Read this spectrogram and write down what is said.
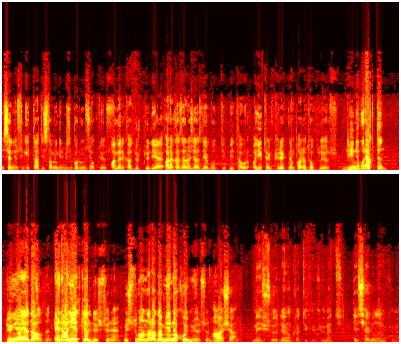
E sen diyorsun ki İttihat İslam'la ilgili bizim sorunumuz yok diyorsun. Amerika dürttü diye para kazanacağız diye bu tip bir tavır ayıp. Sen kürekle para topluyorsun. Dini bıraktın. Dünyaya daldın. Enaniyet geldi üstüne. Müslümanları adam yerine koymuyorsun. Haşa. Meşru demokratik hükümet geçerli olan hükümet.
